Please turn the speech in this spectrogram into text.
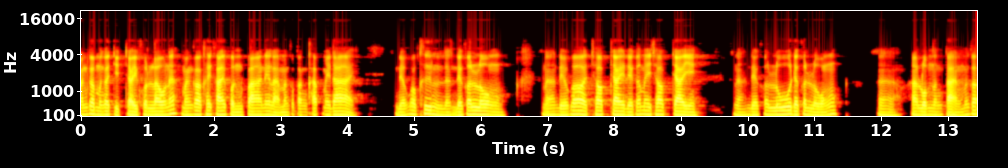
มันก็มันก็จิตใจคนเรานะมันก็คล้ายๆฝนฟ้านี่แหละ มันก็บังคับไม่ได้ เดี๋ยวก็ขึ้น เดี๋ยวก็ลงนะเดี๋ยวก็ชอบใจ เดี๋ยวก็ไม่ชอบใจนะเดี๋ยวก็รู้ เดี๋ยวก็หลงอารมณ์ต่างๆ มันก็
